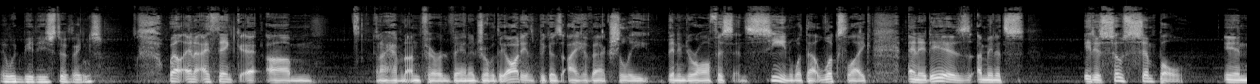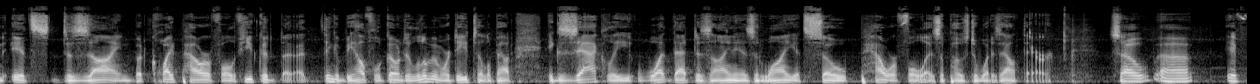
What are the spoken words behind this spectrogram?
it would be these two things. Well, and I think, uh, um, and I have an unfair advantage over the audience because I have actually been in your office and seen what that looks like, and it is, I mean, it's it is so simple in its design, but quite powerful. If you could, uh, I think it'd be helpful to go into a little bit more detail about exactly what that design is and why it's so powerful as opposed to what is out there. So, uh, if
